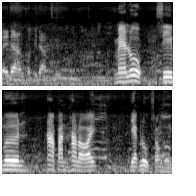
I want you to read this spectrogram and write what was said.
แต่ด่างคนพี่ด่างชื่อแม่ลูกสี่หมื่นห้าพันห้าร้อยแยกลูกสองหมื่น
